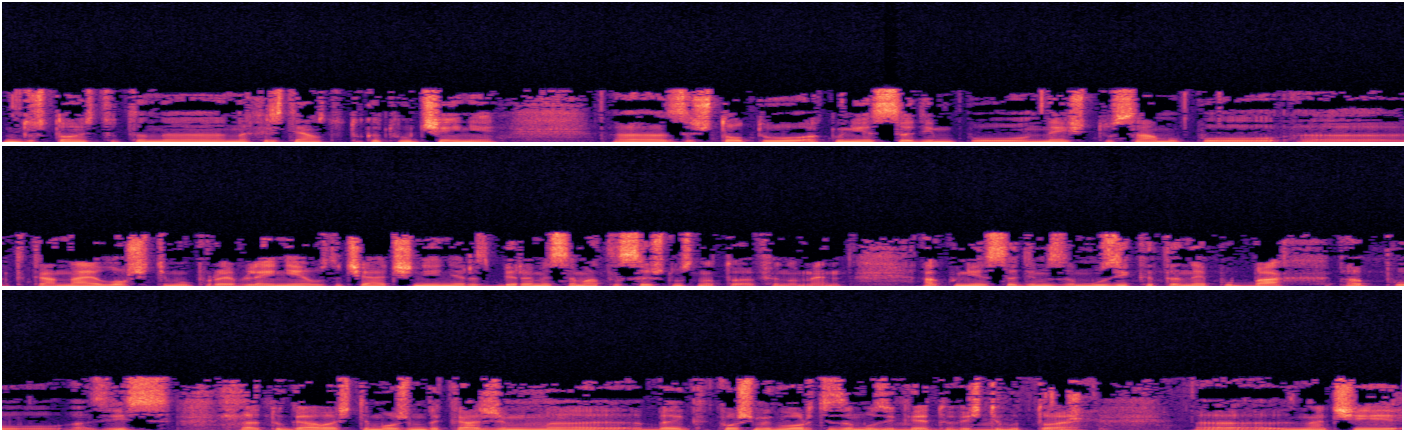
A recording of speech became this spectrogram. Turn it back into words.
достоинството на, на християнството като учение. Защото ако ние съдим по нещо само по така най-лошите му проявления, означава, че ние не разбираме самата същност на този феномен. Ако ние съдим за музиката не по Бах, а по Азис, тогава ще можем да кажем бе, какво ще ми говорите за музика, ето вижте го това е. значи,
